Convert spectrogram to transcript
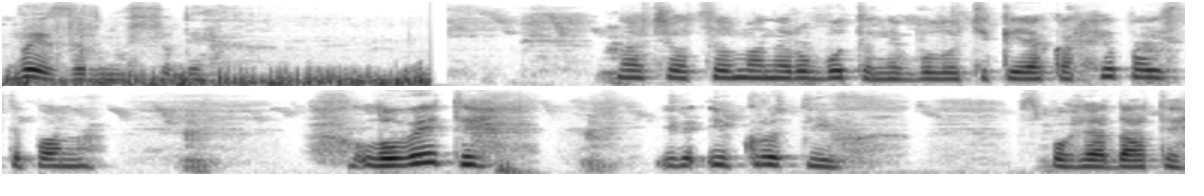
визирну сюди. Наче оце в мене роботи не було, тільки як Архипа і Степана ловити і, і кротів споглядати,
